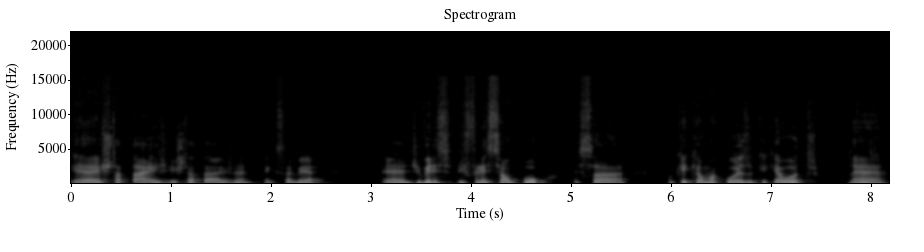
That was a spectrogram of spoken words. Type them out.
é, estatais e estatais, né? Você tem que saber é, diferenciar um pouco essa, o que, que é uma coisa, o que, que é outra, né?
